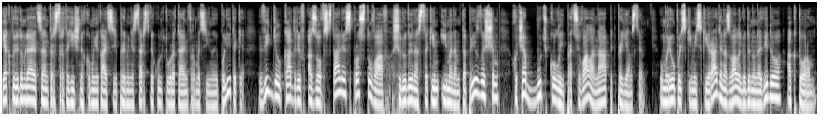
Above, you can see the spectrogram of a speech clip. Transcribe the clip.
Як повідомляє Центр стратегічних комунікацій при Міністерстві культури та інформаційної політики, відділ кадрів Азовсталі спростував, що людина з таким іменем та прізвищем, хоча б будь-коли працювала на підприємстві. У Маріупольській міській раді назвали людину на відео актором.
